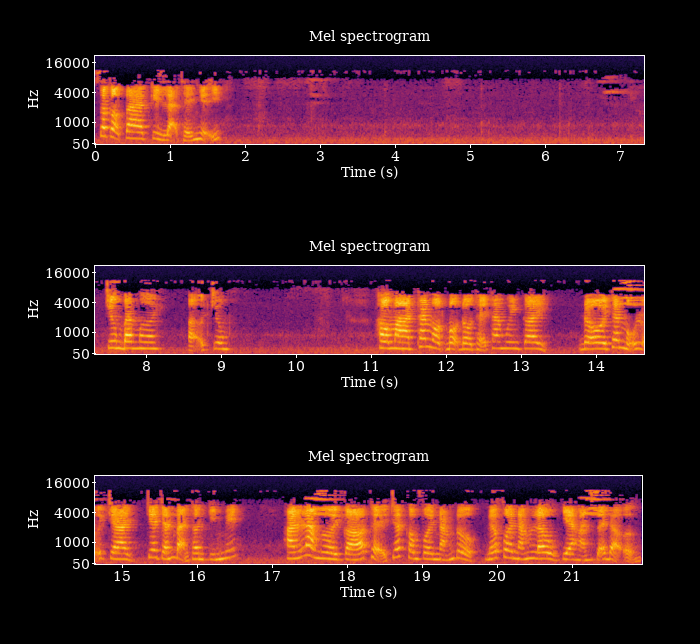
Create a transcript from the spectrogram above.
Sao cậu ta kỳ lạ thế nhỉ? Chương ba mươi, ở chung. Hầu mà thay một bộ đồ thể thao nguyên cây đội thêm mũ lưỡi chai, che chắn bản thân kín mít. Hắn là người có thể chất không phơi nắng được, nếu phơi nắng lâu, da hắn sẽ đỏ ửng.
